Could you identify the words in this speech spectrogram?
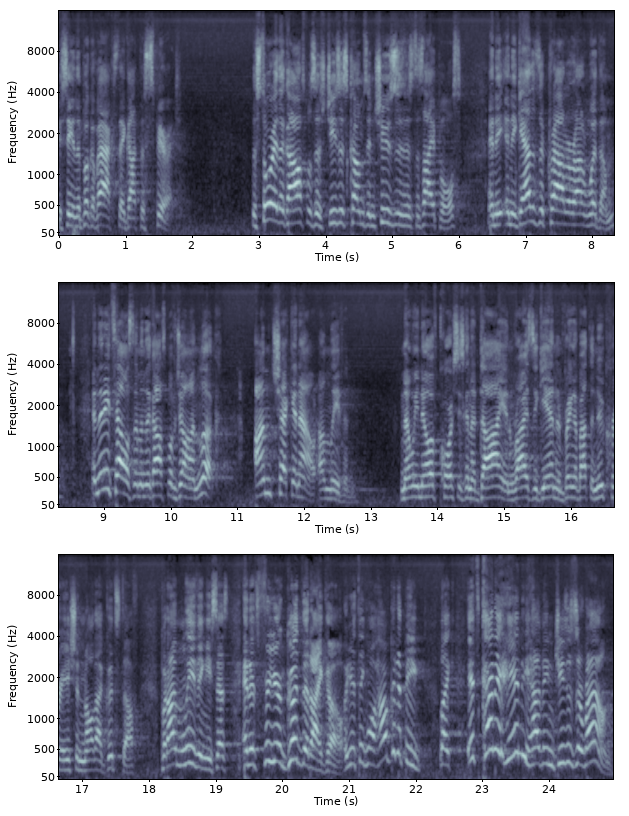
You see, in the book of Acts, they got the Spirit. The story of the Gospels is Jesus comes and chooses his disciples, and he, and he gathers the crowd around with him. And then he tells them in the Gospel of John, Look, I'm checking out, I'm leaving. Now we know, of course, he's going to die and rise again and bring about the new creation and all that good stuff. But I'm leaving, he says, and it's for your good that I go. And you're thinking, well, how could it be? Like, it's kind of handy having Jesus around.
